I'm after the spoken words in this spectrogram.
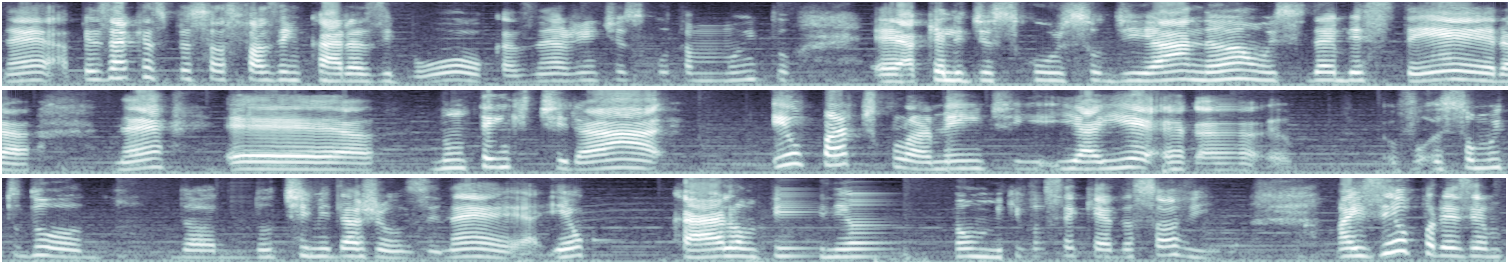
Né? Apesar que as pessoas fazem caras e bocas, né? A gente escuta muito é, aquele discurso de ah, não, isso é besteira, né? É, não tem que tirar. Eu, particularmente, e aí é, é, eu sou muito do, do, do, time da Josi, né? Eu, Carla, opinião que você quer da sua vida. Mas eu, por exemplo,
